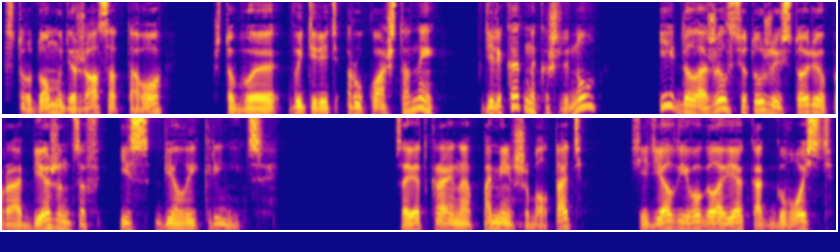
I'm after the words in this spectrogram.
С трудом удержался от того, чтобы вытереть руку о штаны, деликатно кашлянул и доложил всю ту же историю про беженцев из Белой Креницы. Совет Крайна поменьше болтать сидел в его голове, как гвоздь.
